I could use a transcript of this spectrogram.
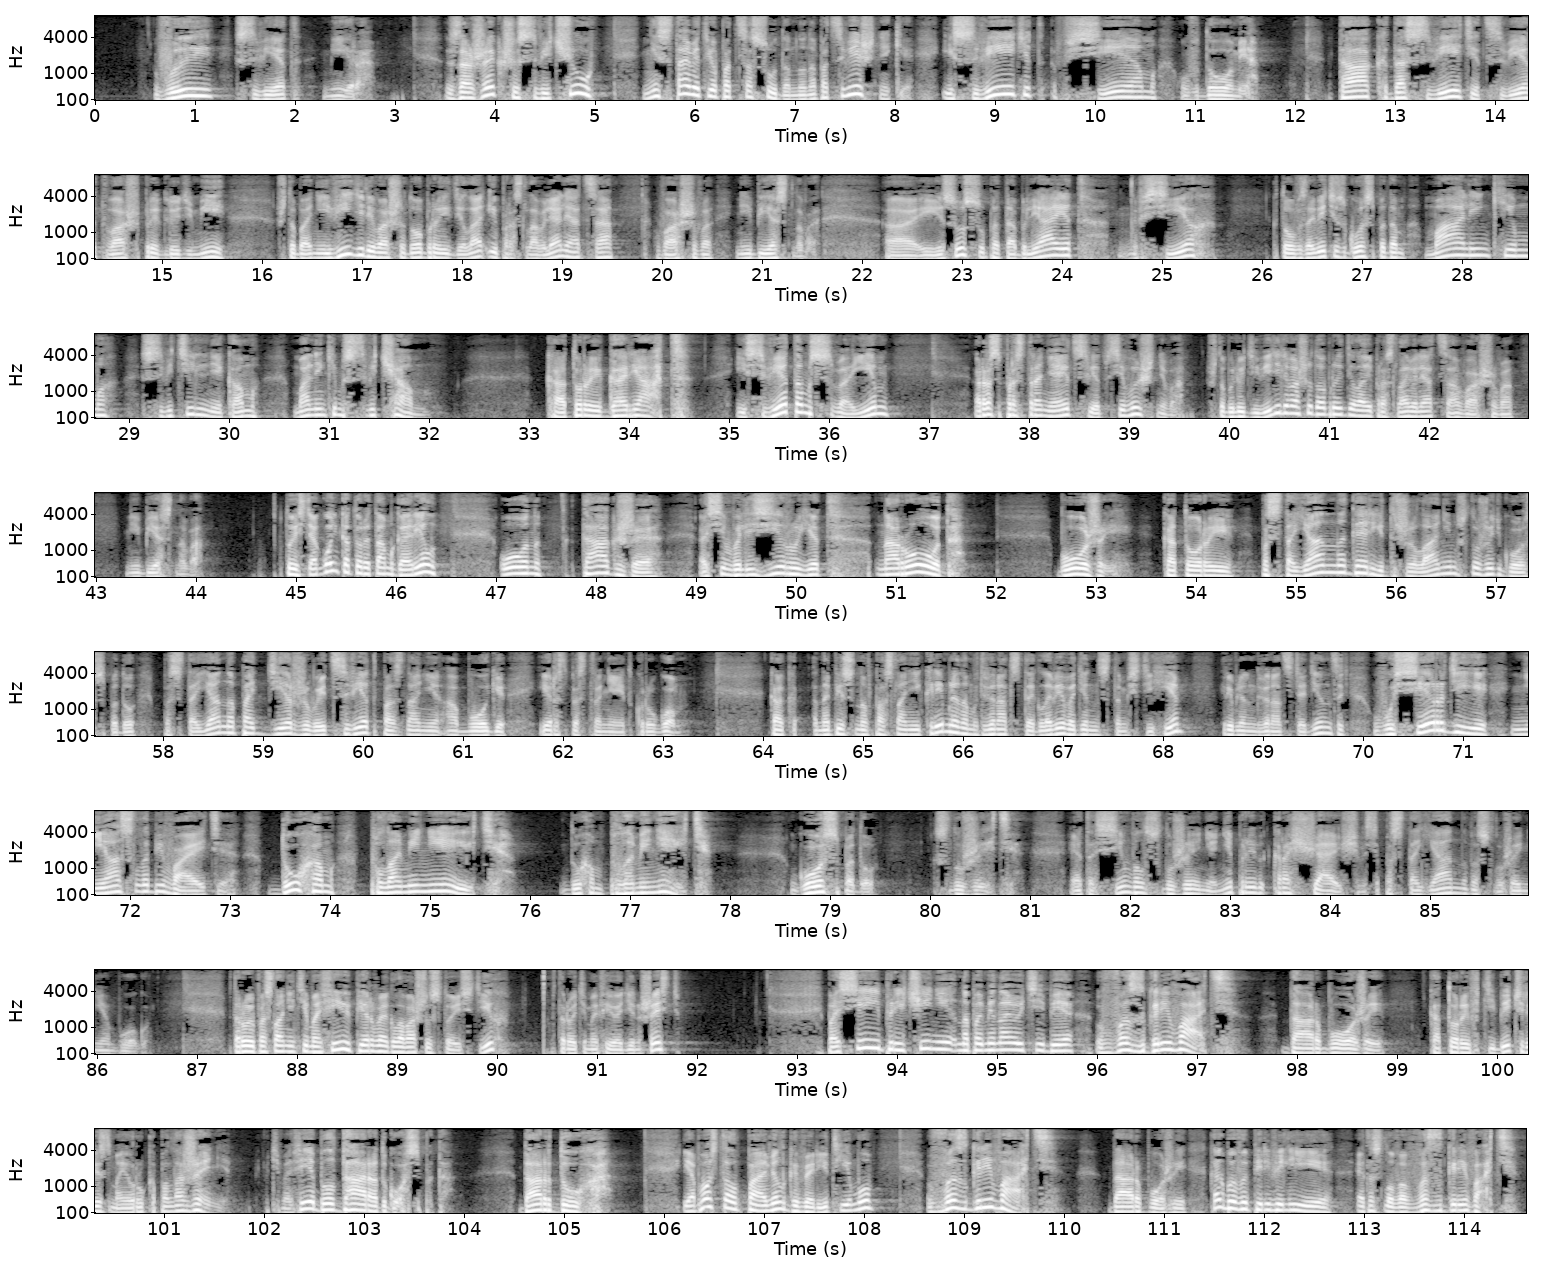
«Вы – свет мира. Зажегши свечу, не ставит ее под сосудом, но на подсвечнике, и светит всем в доме. Так да светит свет ваш пред людьми, чтобы они видели ваши добрые дела и прославляли Отца вашего Небесного». А Иисус уподобляет всех кто в завете с Господом маленьким светильником, маленьким свечам, которые горят, и светом своим распространяет свет Всевышнего, чтобы люди видели ваши добрые дела и прославили Отца вашего Небесного. То есть огонь, который там горел, он также символизирует народ Божий, который постоянно горит желанием служить Господу, постоянно поддерживает цвет познания о Боге и распространяет кругом. Как написано в послании к римлянам в 12 главе, в 11 стихе, Римлянам 12, 11, «В усердии не ослабевайте, духом пламенеете». Духом пламенеете. Господу служите. Это символ служения, непрекращающегося, постоянного служения Богу. Второе послание Тимофею, первая глава, шестой стих, 2 Тимофею 1, 6. «По сей причине напоминаю тебе возгревать дар Божий, который в тебе через мое рукоположение». У Тимофея был дар от Господа, дар Духа. И апостол Павел говорит ему возгревать дар Божий. Как бы вы перевели это слово «возгревать»?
